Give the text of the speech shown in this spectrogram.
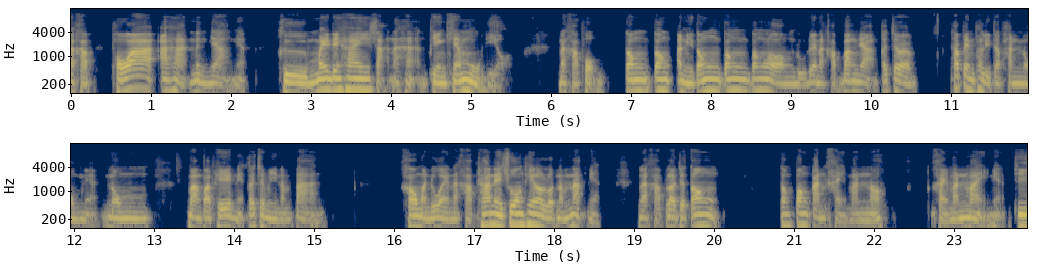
นะครับ เพราะว่าอาหารหนึ่งอย่างเนี่ยคือไม่ได้ให้สารอาหารเพียงแค่หมู่เดียวนะครับ ผมต้องต้องอันนี้ต้องต้องต้องลองดูด้วยนะครับ บางอย่างก็จะถ้าเป็นผลิตภัณฑ์นมเนี่ยนม บางประเภทเนี่ยก็จะมีน้ำตาลเข้ามาด้วยนะครับ ถ้าในช่วงที่เราลดน้ำหนักเนี่ยนะครับ เราจะต้องต้องป้องกันไขมันเนาะไขมันใหม่เนี่ยที่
